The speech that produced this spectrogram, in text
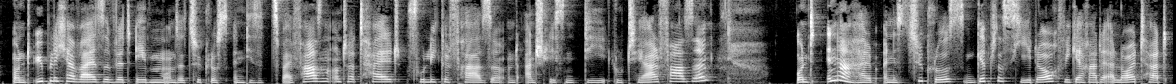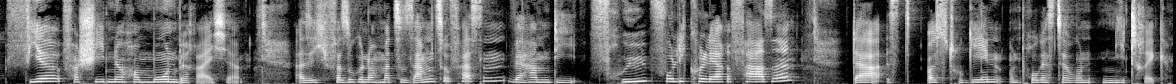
Und üblicherweise wird eben unser Zyklus in diese zwei Phasen unterteilt, Follikelphase und anschließend die Lutealphase. Und innerhalb eines Zyklus gibt es jedoch, wie gerade erläutert, vier verschiedene Hormonbereiche. Also ich versuche nochmal zusammenzufassen. Wir haben die frühfollikuläre Phase. Da ist Östrogen und Progesteron niedrig.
